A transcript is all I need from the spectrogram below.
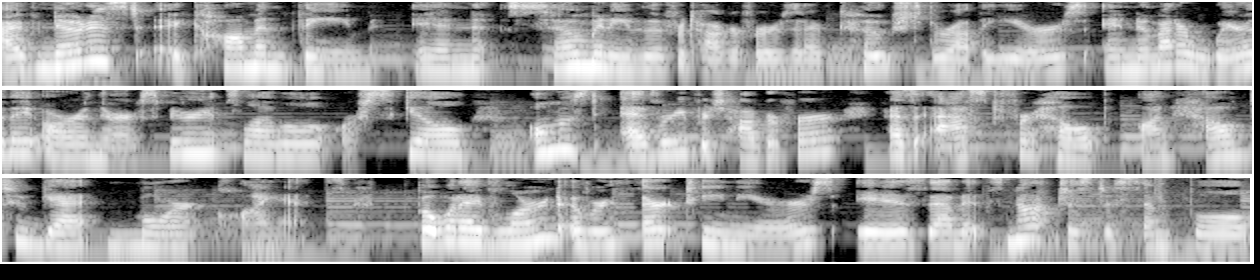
I've noticed a common theme in so many of the photographers that I've coached throughout the years, and no matter where they are in their experience level or skill, almost every photographer has asked for help on how to get more clients. But what I've learned over 13 years is that it's not just a simple,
